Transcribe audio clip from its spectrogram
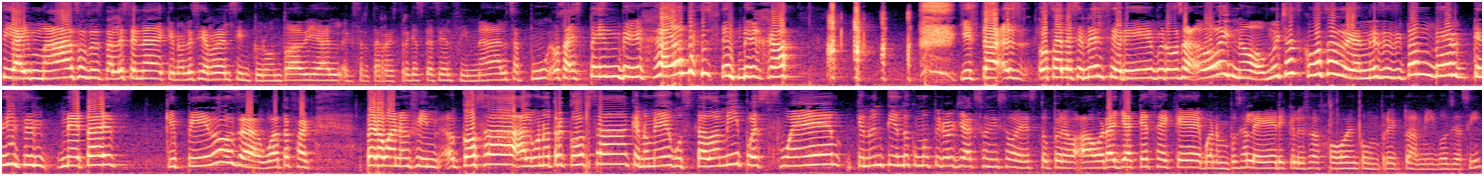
si hay más, o sea, está la escena de que no le cierra el cinturón todavía al extraterrestre, que es casi al final, o sea, o sea es pendejada, es pendejada. y está, o sea, la escena del cerebro, o sea, ay no, muchas cosas, necesitan ver que dicen, neta, es, ¿qué pedo? O sea, what the fuck. Pero bueno, en fin, cosa, alguna otra cosa que no me haya gustado a mí, pues fue que no entiendo cómo Peter Jackson hizo esto, pero ahora ya que sé que, bueno, me puse a leer y que lo hizo de joven como un proyecto de amigos y así,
